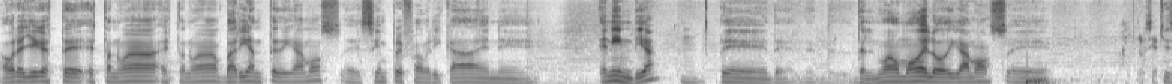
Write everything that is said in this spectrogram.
Ahora llega este, esta, nueva, esta nueva variante, digamos, eh, siempre fabricada en, eh, en India, Mm. eh, de- de- del- del nuevo modelo, digamos, Ay, que,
